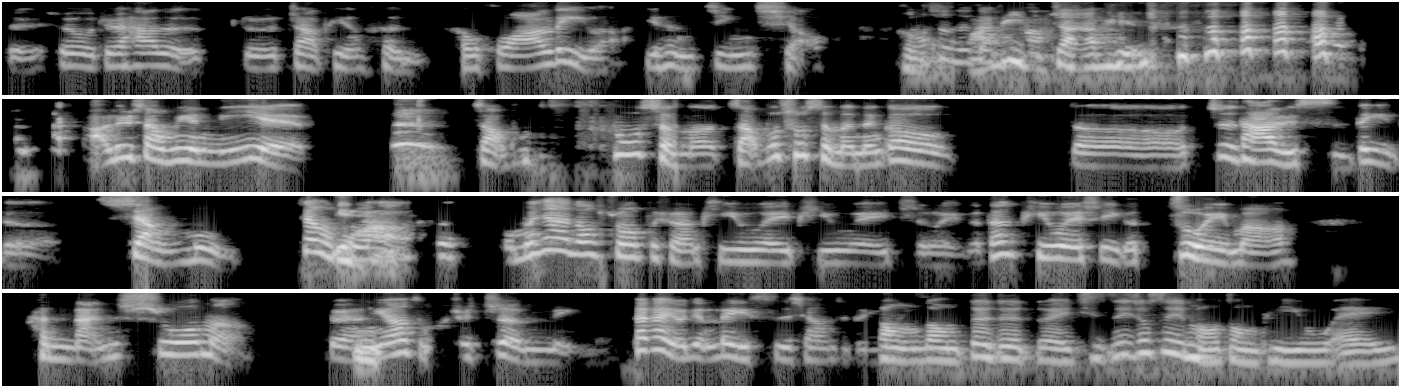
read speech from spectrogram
对，所以我觉得他的就是诈骗很很华丽了，也很精巧，很华丽的诈骗。法律上面你也找不出什么，找不出什么能够的置他于死地的项目。这样说啊。我们现在都说不喜欢 PUA、PUA 之类的，但是 PUA 是一个罪吗？很难说嘛。对啊，你要怎么去证明？大概有点类似像这个。懂懂，对对对，其实就是某种 PUA。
